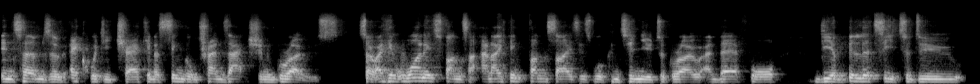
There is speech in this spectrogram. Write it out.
in terms of equity check in a single transaction grows. So, I think one is fund size, and I think fund sizes will continue to grow, and therefore the ability to do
